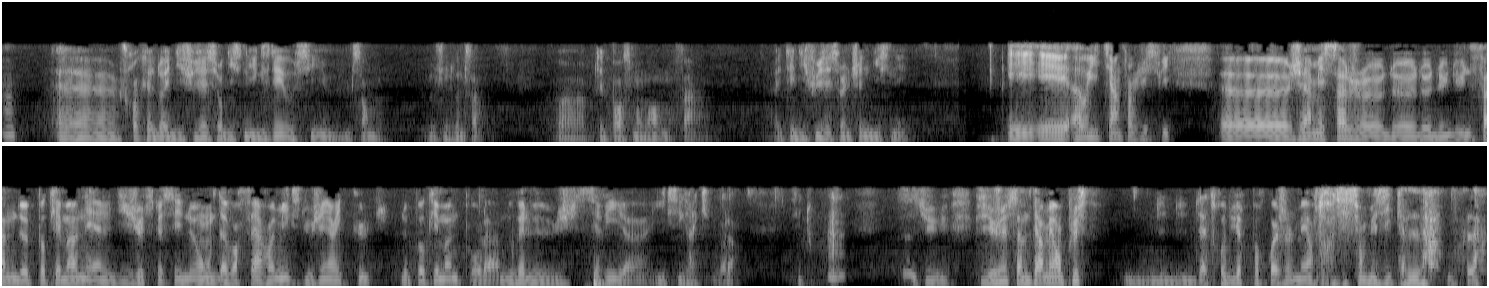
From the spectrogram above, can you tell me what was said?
Mm. Euh, je crois que ça doit être diffusé sur Disney XD aussi, il me semble. Quelque chose comme ça. Peut-être pas en ce moment, mais enfin, a été diffusé sur une chaîne Disney. Et, et ah oui, tiens, tant que j'y suis, euh, j'ai un message de de- de- d'une fan de Pokémon et elle dit juste que c'est une honte d'avoir fait un remix du générique culte de Pokémon pour la nouvelle série euh, XY. Voilà, c'est tout. Du- Puis juste, ça me permet en plus d'introduire pourquoi je le mets en transition musicale là. Voilà.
